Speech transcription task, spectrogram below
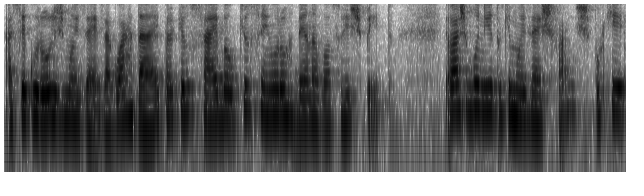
Assegurou-lhes Moisés: Aguardai para que eu saiba o que o Senhor ordena a vosso respeito. Eu acho bonito o que Moisés faz, porque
